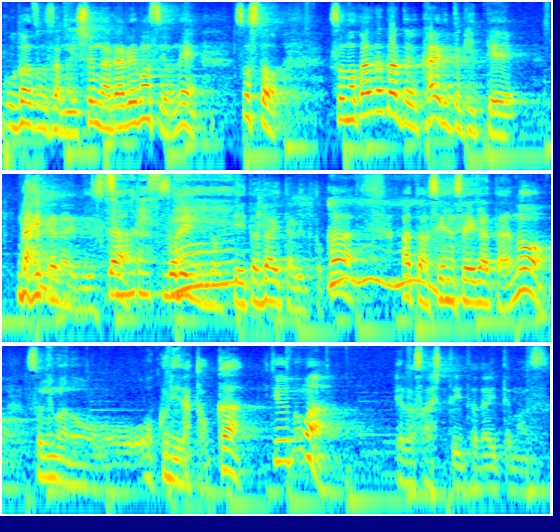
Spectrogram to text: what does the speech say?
ご家族さんが一緒になられますよね。そうするとその方々と帰る時ってないじゃないですか、ね、それに乗っていただいたりとか、うんうん、あとは先生方のその今の送りだとかっていうのはやらさせていただいてます。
